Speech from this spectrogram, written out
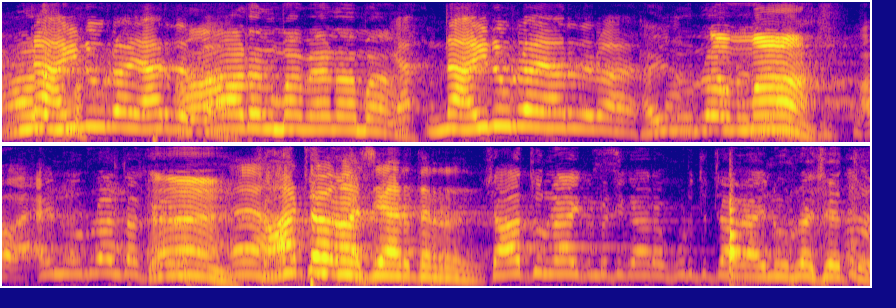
இன்னும் ஐநூறுரூவா யார் தருவா? ஆடணுமா வேணாமா? யா- இன்னும் ஐநூறுரூவா யார் தருவா? ஐநூறுரூவா அம்மா. ஐநூறுரூவா இந்த ஏ, ஆட்டோ காசு யார் தர்றது? சாத்தூர் நாய்க்கு மட்டுக்கார கொடுத்துட்டாங்க ஐநூறுரூவா சேர்த்து.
